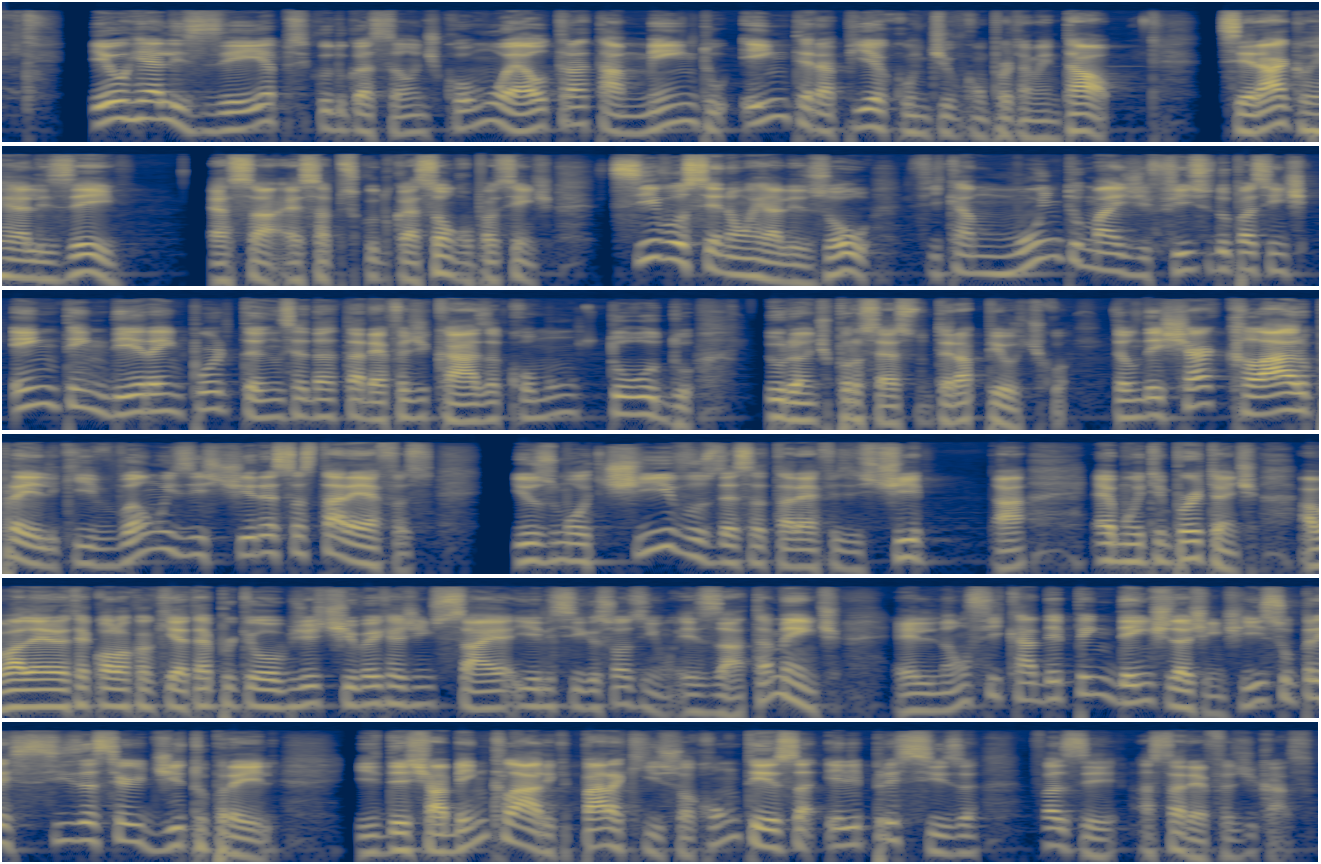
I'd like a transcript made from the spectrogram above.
Eu realizei a psicoeducação de como é o tratamento em terapia cognitivo comportamental. Será que eu realizei essa, essa psicoeducação com o paciente? Se você não realizou, fica muito mais difícil do paciente entender a importância da tarefa de casa como um todo durante o processo terapêutico. Então, deixar claro para ele que vão existir essas tarefas e os motivos dessa tarefa existir, tá? É muito importante. A Valéria até coloca aqui, até porque o objetivo é que a gente saia e ele siga sozinho. Exatamente. Ele não ficar dependente da gente. Isso precisa ser dito para ele. E deixar bem claro que para que isso aconteça, ele precisa fazer as tarefas de casa.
